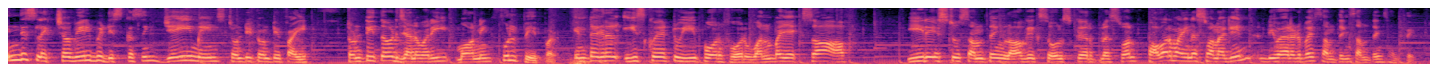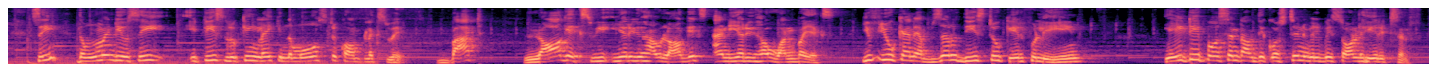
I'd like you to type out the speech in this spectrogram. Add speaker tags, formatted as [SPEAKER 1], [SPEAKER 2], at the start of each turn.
[SPEAKER 1] In this lecture, we'll be discussing JEE Mains 2025, 23rd January morning full paper. Integral e square to e power 4, 1 by x of e raised to something log x whole square plus 1 power minus 1 again divided by something something something. See, the moment you see it is looking like in the most complex way. But log x, here you have log x and here you have 1 by x. If you can observe these two carefully, 80% of the question will be solved here itself.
